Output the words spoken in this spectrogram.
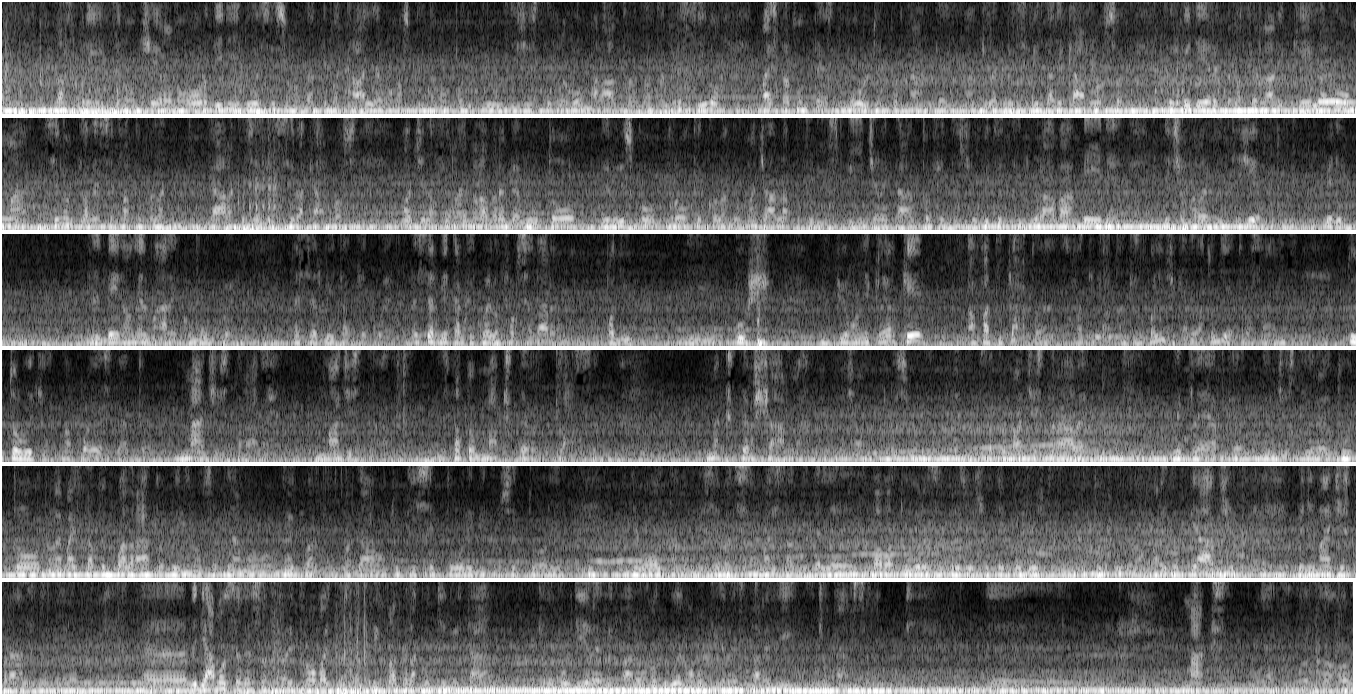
La sprint non c'erano ordini, i due si sono dati battaglia, uno aspettava un più di gestire la gomma, l'altro è andato aggressivo, ma è stato un test molto importante, anche l'aggressività di Carlos, per vedere per la Ferrari che la gomma, se non l'avesse fatto quella gara così aggressiva Carlos, oggi la Ferrari non avrebbe avuto il riscontro che con la gomma gialla potevi spingere tanto fin da subito e ti durava bene 19-20 giri. Quindi nel bene o nel male comunque è servito anche quello. È servito anche quello forse a dare un po' di, di push in più un Leclerc che ha faticato, eh? ha faticato anche in qualifica, è arrivato dietro a Sainz tutto il weekend, ma poi è stato magistrale, magistrale. È stato Maxter Class, Maxter Charles, diciamo, il prossimo premio. È stato magistrale Leclerc nel gestire tutto, non è mai stato inquadrato, quindi non sappiamo, noi guardavamo tutti i settori, i microsettori, ogni volta non mi sembra ci siano mai state delle sbavature, si è preso il suo tempo giusto nel momento in cui doveva fare i doppiaggi, quindi magistrale davvero. Eh, vediamo se adesso Ferrari trova in questa tripla della continuità, che non vuol dire rifare 1-2, ma vuol dire stare lì e giocarsela. Eh, Max ragazzi ho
